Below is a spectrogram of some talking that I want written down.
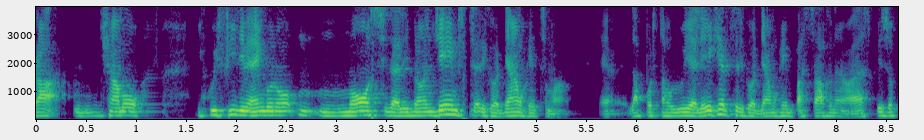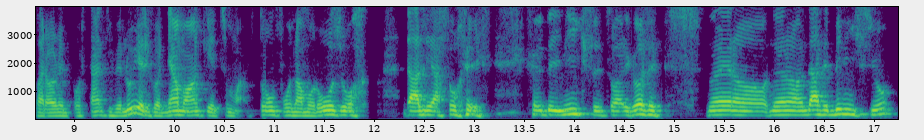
tra, diciamo, i cui figli vengono mossi da LeBron James, ricordiamo che insomma eh, l'ha portato lui ai Lakers, ricordiamo che in passato ne aveva speso parole importanti per lui e ricordiamo anche insomma il tonfo amoroso da allenatore dei Knicks, insomma le cose non erano, non erano andate benissimo.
